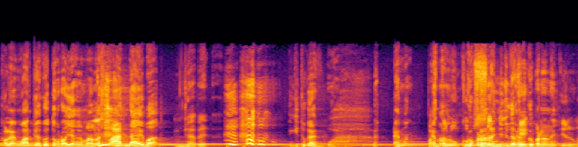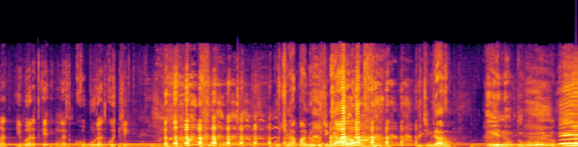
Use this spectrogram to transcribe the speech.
Kalau yang warga gotong royong yang malas landai, Pak. Enggak, Be. Gitu kan? Wah. Nah, emang Pas emang gue pernah nanya juga kan, gue pernah nanya. Jadi lu ngeliat ibarat kayak ngeliat kuburan kucing. Kucing apaan dulu? Kucing garong. kucing garong. Ini tunggu kuburan lu gini.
